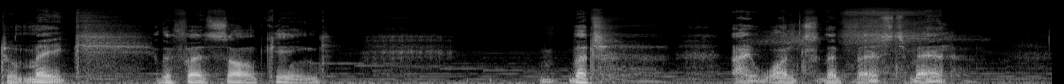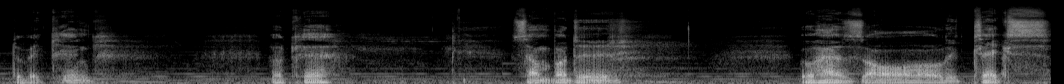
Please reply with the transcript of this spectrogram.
to make the first son king, but I want the best man to be king. Okay? Somebody who has all it takes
